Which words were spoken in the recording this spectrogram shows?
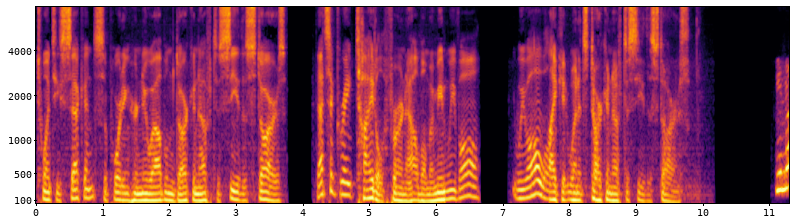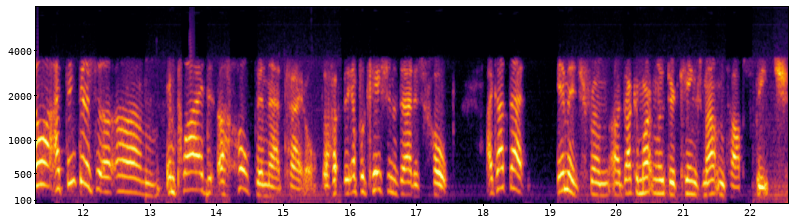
22nd, supporting her new album, Dark Enough to See the Stars. That's a great title for an album. I mean, we've all we all like it when it's dark enough to see the stars. You know, I think there's a um, implied a hope in that title. The, the implication of that is hope. I got that image from uh, Dr. Martin Luther King's mountaintop speech,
